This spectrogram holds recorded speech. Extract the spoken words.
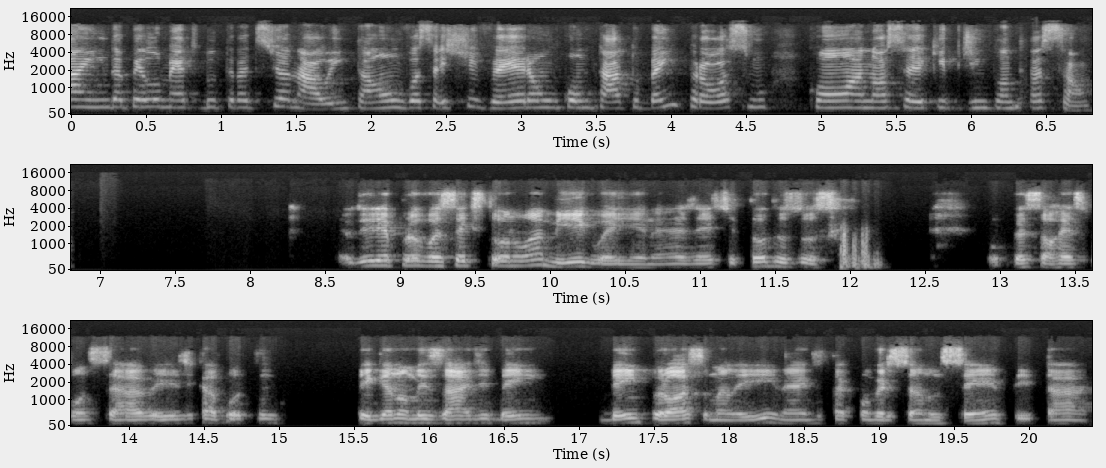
ainda pelo método tradicional. Então, vocês tiveram um contato bem próximo com a nossa equipe de implantação. Eu diria para você que estou no amigo aí, né? A gente, todos os o pessoal responsável, a gente acabou pegando uma amizade bem bem próxima ali, né, de estar tá conversando sempre, tá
